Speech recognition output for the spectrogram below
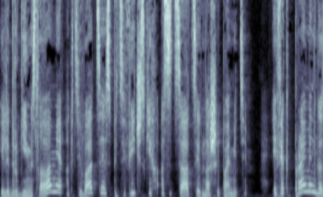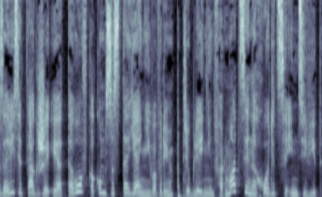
или другими словами, активация специфических ассоциаций в нашей памяти. Эффект прайминга зависит также и от того, в каком состоянии во время потребления информации находится индивид,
